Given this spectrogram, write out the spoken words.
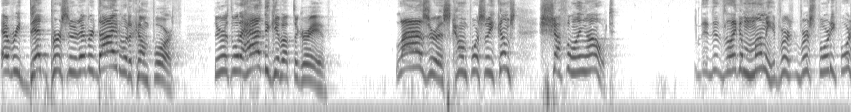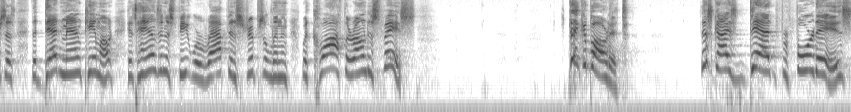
every dead person who had ever died would have come forth. The earth would have had to give up the grave. Lazarus come forth. So he comes shuffling out. Like a mummy. Verse 44 says, The dead man came out. His hands and his feet were wrapped in strips of linen with cloth around his face. Think about it. This guy's dead for four days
